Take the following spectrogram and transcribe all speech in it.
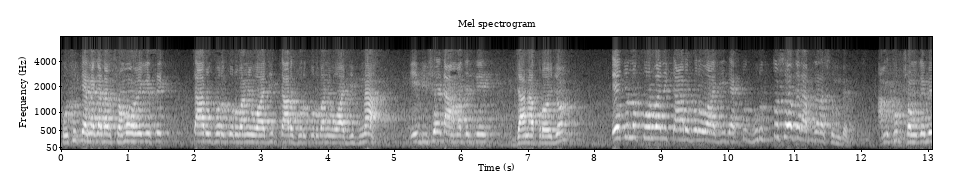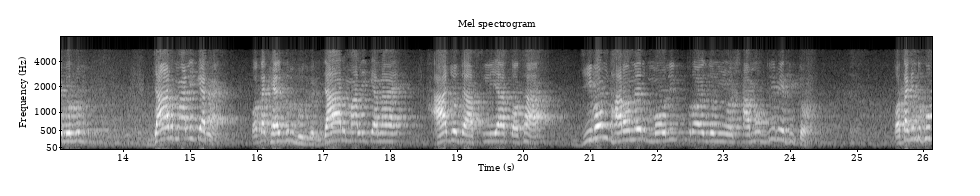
পশু কেনাকাটার সময় হয়ে গেছে, কার উপর কোরবানি ওয়াজিব, কার উপর কোরবানি ওয়াজিব না, এই বিষয়টা আমাদেরকে জানা প্রয়োজন। এই জন্য কোরবানি কার উপর ওয়াজিব একটু গুরুত্ব সহকারে আপনারা শুনবেন। আমি খুব সংক্ষেপে বলুন যার মালিকানায়, কথা খেয়াল করে বুঝবেন, যার মালিকানায় হাজতে আসলিয়া তথা জীবন ধারণের মৌলিক প্রয়োজনীয় সামগ্রী ব্যতীত কথা কিন্তু খুব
